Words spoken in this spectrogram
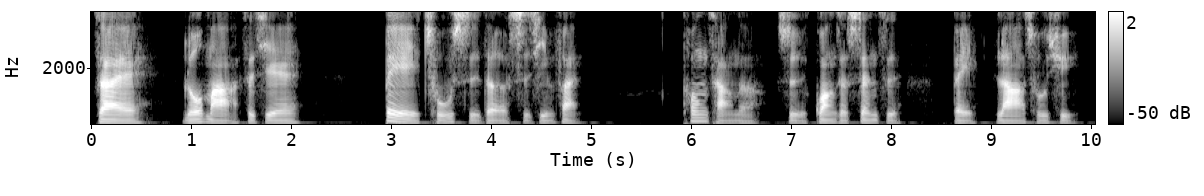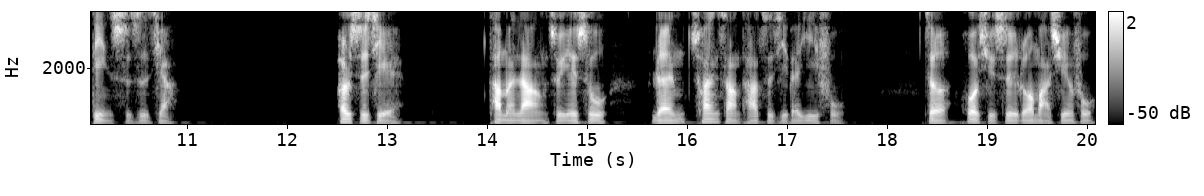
在罗马，这些被处死的死刑犯，通常呢是光着身子被拉出去钉十字架。二十节，他们让主耶稣人穿上他自己的衣服，这或许是罗马巡抚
